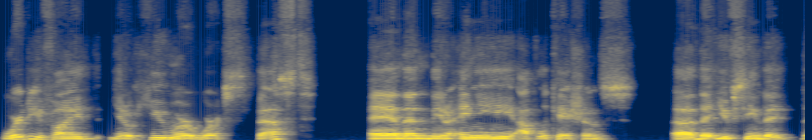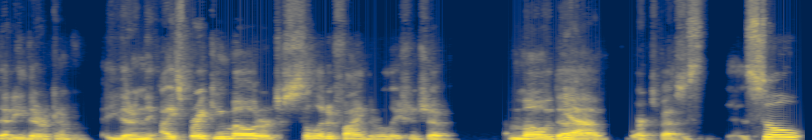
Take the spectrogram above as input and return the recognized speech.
where do you find you know humor works best? And then you know any applications uh, that you've seen that that either kind of either in the ice breaking mode or just solidifying the relationship mode uh, yeah. works best? So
